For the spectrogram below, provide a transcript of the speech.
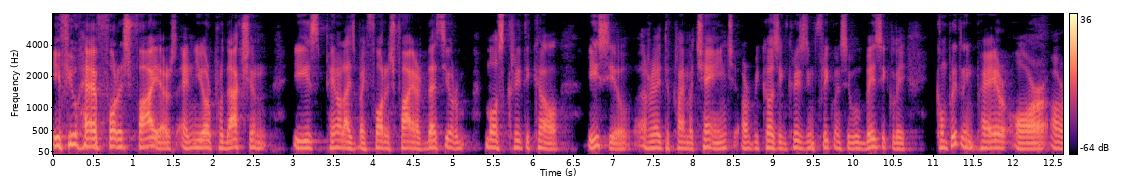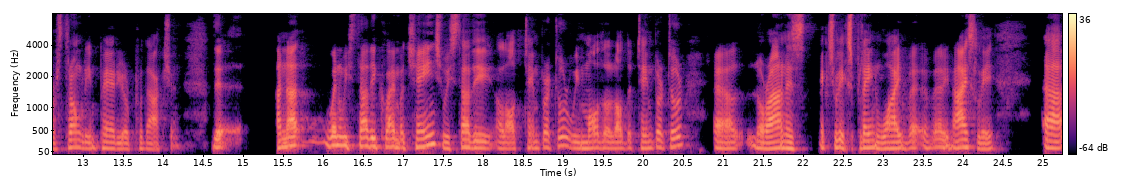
If you have forest fires and your production is penalized by forest fire, that's your most critical issue related to climate change or because increasing frequency will basically completely impair or, or strongly impair your production. The, another, when we study climate change, we study a lot temperature, we model a lot the temperature. Uh, has actually explained why very nicely. Uh,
